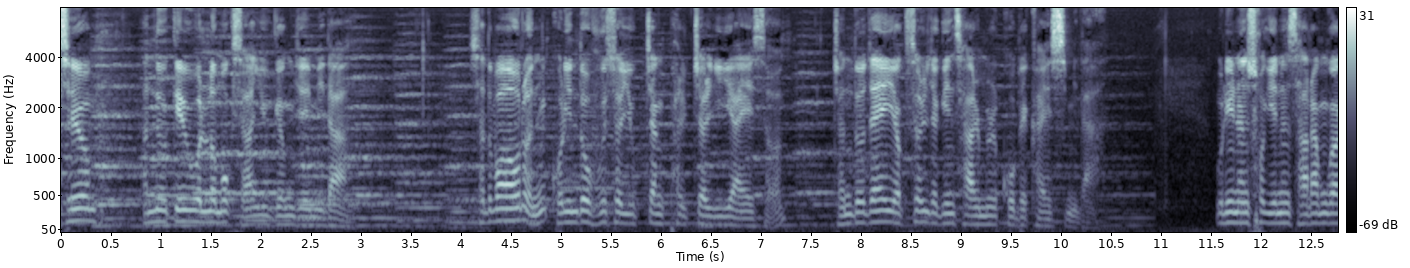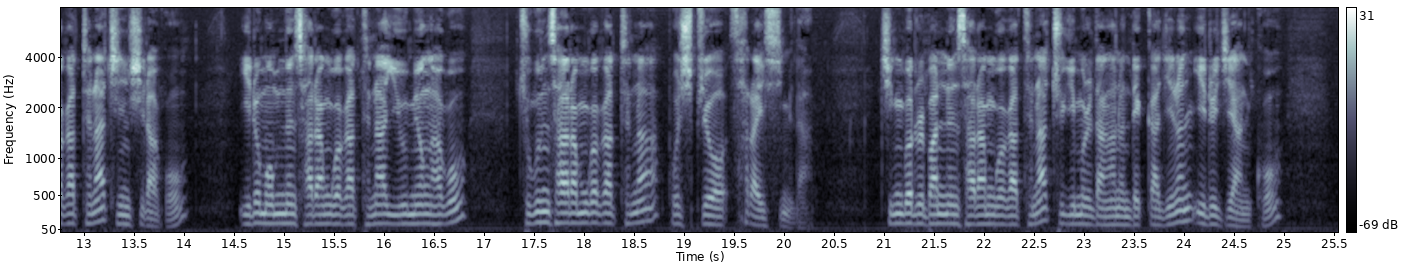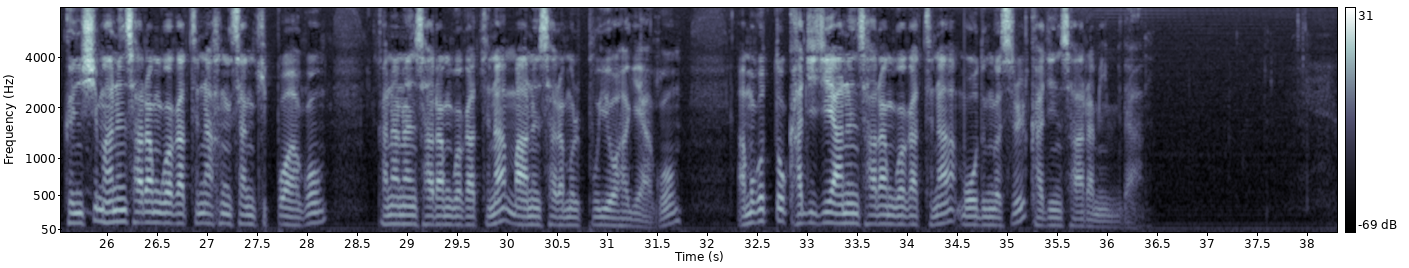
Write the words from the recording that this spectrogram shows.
안녕하세요. 한국교회 원로 목사 유경재입니다. 사도 바울은 고린도 후서 6장 8절 이하에서 전도자의 역설적인 삶을 고백하였습니다. 우리는 속이는 사람과 같으나 진실하고 이름 없는 사람과 같으나 유명하고 죽은 사람과 같으나 보십시오 살아 있습니다. 징벌을 받는 사람과 같으나 죽임을 당하는 데까지는 이르지 않고 근심하는 사람과 같으나 항상 기뻐하고 가난한 사람과 같으나 많은 사람을 부요하게 하고 아무것도 가지지 않은 사람과 같으나 모든 것을 가진 사람입니다.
